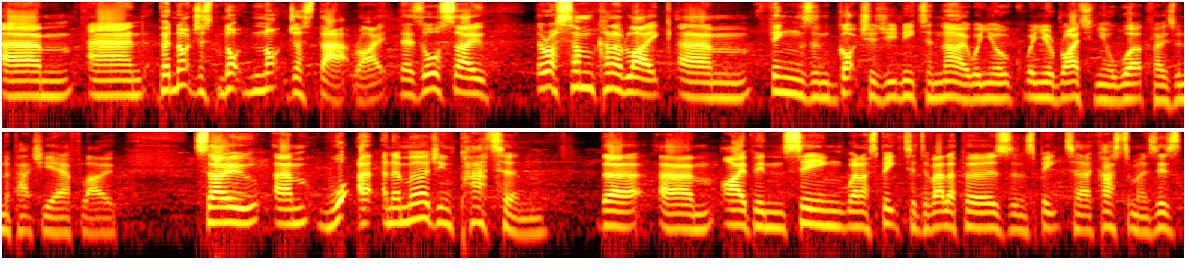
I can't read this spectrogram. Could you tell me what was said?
Um, and but not just not not just that, right? There's also there are some kind of like um, things and gotchas you need to know when you're when you're writing your workflows in Apache Airflow. So um, what, an emerging pattern that um, I've been seeing when I speak to developers and speak to customers is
